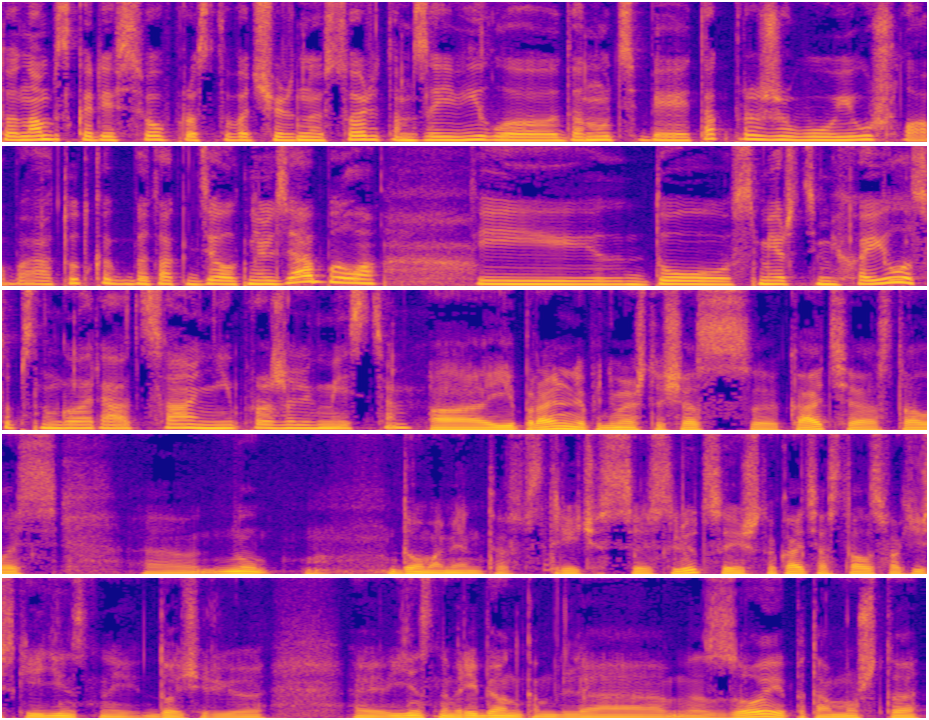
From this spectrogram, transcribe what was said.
то она бы, скорее всего, просто в очередной ссоре там заявила, да ну тебе я и так проживу, и ушла бы. А тут как бы так делать нельзя было. И до смерти Михаила, собственно говоря, отца, они прожили вместе. А, и правильно я понимаю, что сейчас Катя осталась, э, ну, до момента встречи с, с Люцией, что Катя осталась фактически единственной дочерью, э, единственным ребенком для Зои, потому что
